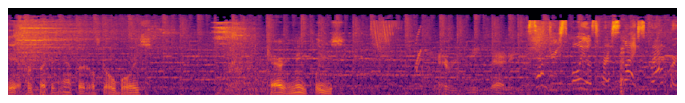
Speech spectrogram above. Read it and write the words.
Yeah, first, second, and third. Let's go, boys. Carry me, please. Carry me, daddy. Yes. Sundry spoils for a slice. Grab her,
